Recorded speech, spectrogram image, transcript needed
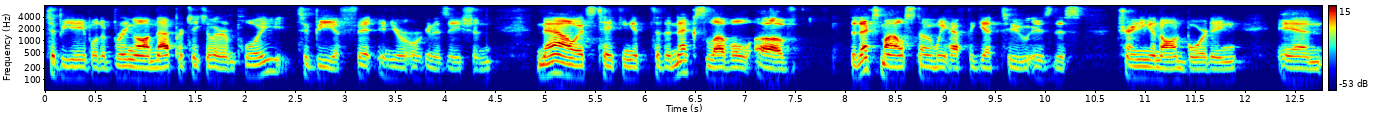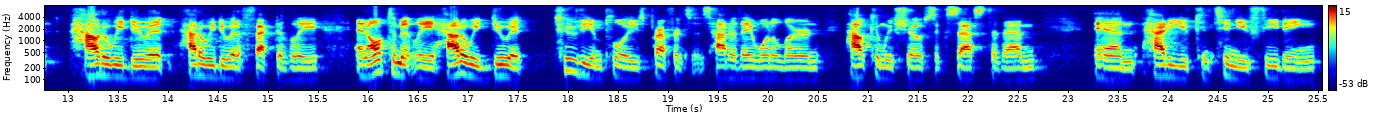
to be able to bring on that particular employee to be a fit in your organization. Now it's taking it to the next level of the next milestone we have to get to is this training and onboarding and how do we do it? How do we do it effectively? And ultimately, how do we do it to the employee's preferences? How do they want to learn? How can we show success to them? And how do you continue feeding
